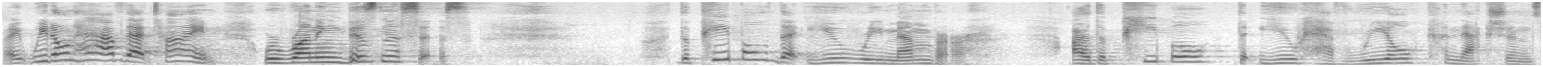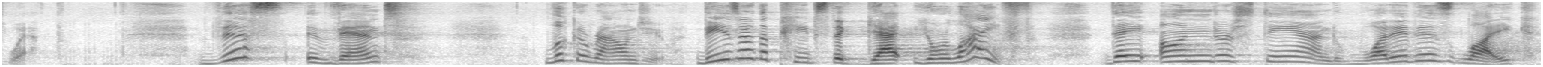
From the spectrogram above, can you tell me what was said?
Right? We don't have that time. We're running businesses. The people that you remember are the people that you have real connections with. This event, look around you. These are the peeps that get your life. They understand what it is like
